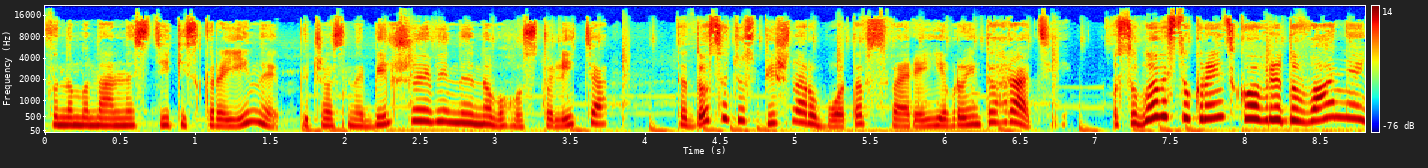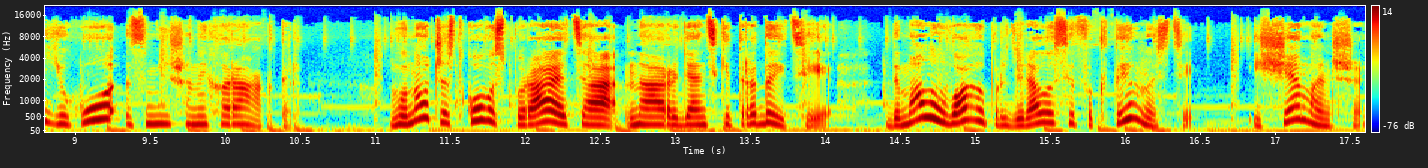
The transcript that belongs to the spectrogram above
феноменальна стійкість країни під час найбільшої війни нового століття та досить успішна робота в сфері євроінтеграції. Особливість українського врядування його змішаний характер. Воно частково спирається на радянські традиції, де мало уваги приділялося ефективності і ще менше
